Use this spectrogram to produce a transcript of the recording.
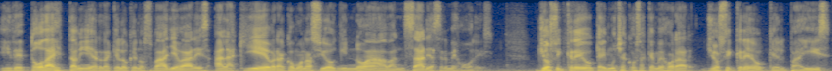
y de toda esta mierda que lo que nos va a llevar es a la quiebra como nación y no a avanzar y a ser mejores. Yo sí creo que hay muchas cosas que mejorar. Yo sí creo que el país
